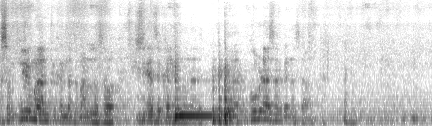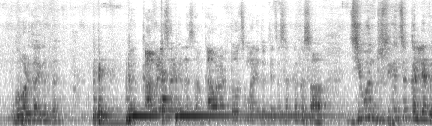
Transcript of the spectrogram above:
असं निर्मळ अंतकरणाचा माणूस असावा. दुसऱ्याचं कल्याण होणार. घुबडासारखं नसावा. घोड काय करतं? कावळ्यासारखं नसावं. कावळा टोच मारितो त्याच्यासारखं नसावं. जीवन दुसऱ्याचं कल्याण.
